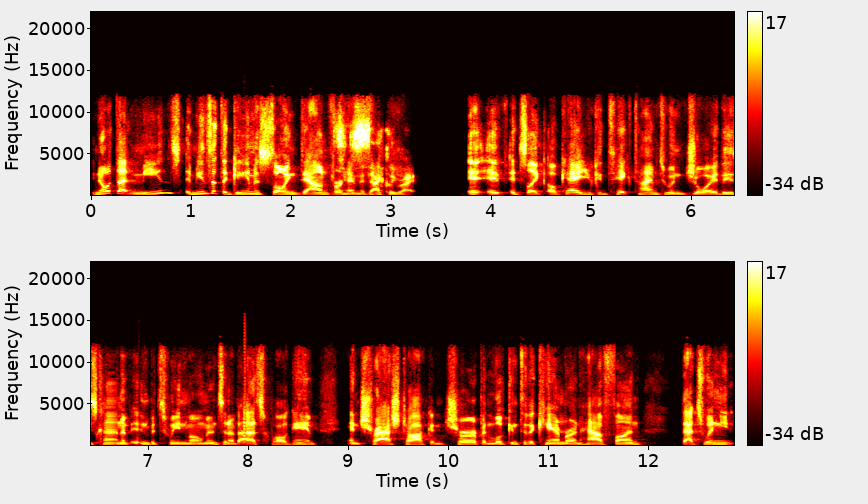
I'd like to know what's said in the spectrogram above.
you know what that means? It means that the game is slowing down for That's him. Exactly right. It, it, it's like okay you can take time to enjoy these kind of in between moments in a basketball game and trash talk and chirp and look into the camera and have fun that's when you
